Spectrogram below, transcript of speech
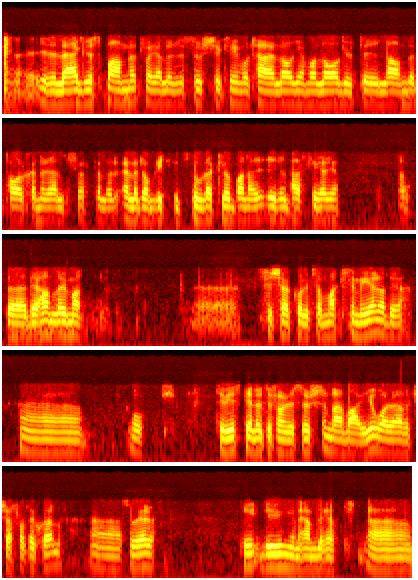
eh, i det lägre spannet vad gäller resurser kring vårt herrlag än vad lag ute i landet har generellt sett eller, eller de riktigt stora klubbarna i, i den här serien. Att, eh, det handlar ju om att Eh, försöka liksom maximera det. Eh, och till viss del utifrån resurserna varje år överträffa sig själv. Eh, så är det. det. Det är ju ingen hemlighet. Eh,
